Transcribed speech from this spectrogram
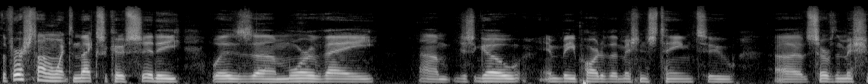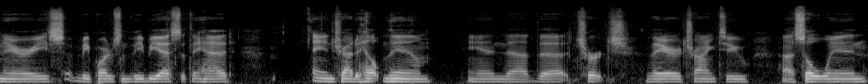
The first time I went to Mexico City was um, more of a um, just go and be part of a missions team to uh, serve the missionaries, be part of some VBS that they had and try to help them and uh, the church there trying to uh, soul win.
